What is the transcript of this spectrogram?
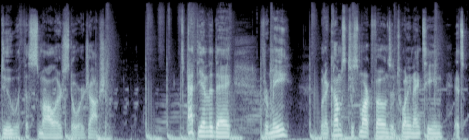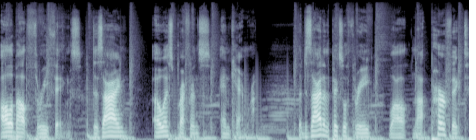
do with the smaller storage option. At the end of the day, for me, when it comes to smartphones in 2019, it's all about three things design, OS preference, and camera. The design of the Pixel 3, while not perfect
